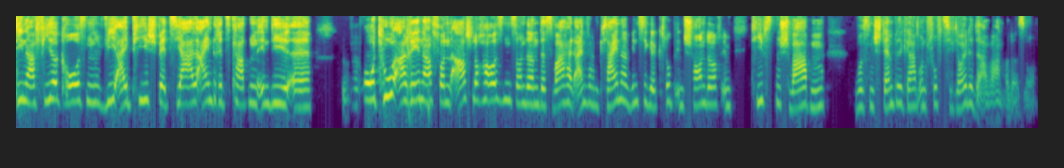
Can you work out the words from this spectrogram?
DIN A4 großen VIP-Spezial-Eintrittskarten in die äh, O2 Arena von Arschlochhausen, sondern das war halt einfach ein kleiner, winziger Club in Schorndorf im tiefsten Schwaben, wo es einen Stempel gab und 50 Leute da waren oder so.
